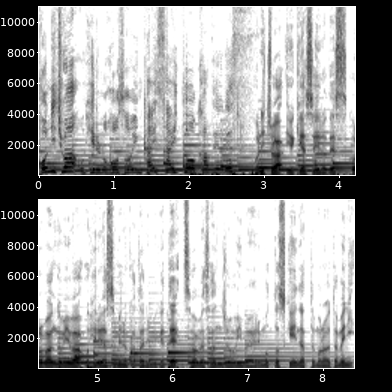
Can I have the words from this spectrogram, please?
こんにちはお昼の放送委員会斉藤和也ですこんにちは、ゆきやすいろです。この番組はお昼休みの方に向けて、燕三条を今よりもっと好きになってもらうために、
